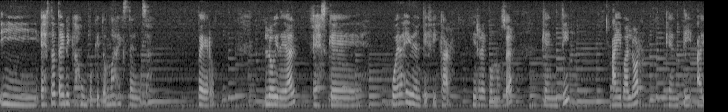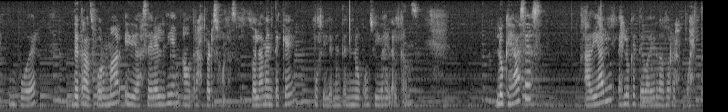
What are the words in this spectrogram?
Y esta técnica es un poquito más extensa, pero lo ideal es que puedas identificar y reconocer que en ti hay valor, que en ti hay un poder de transformar y de hacer el bien a otras personas, solamente que posiblemente no consigas el alcance. Lo que haces a diario es lo que te va a ir dando respuesta.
